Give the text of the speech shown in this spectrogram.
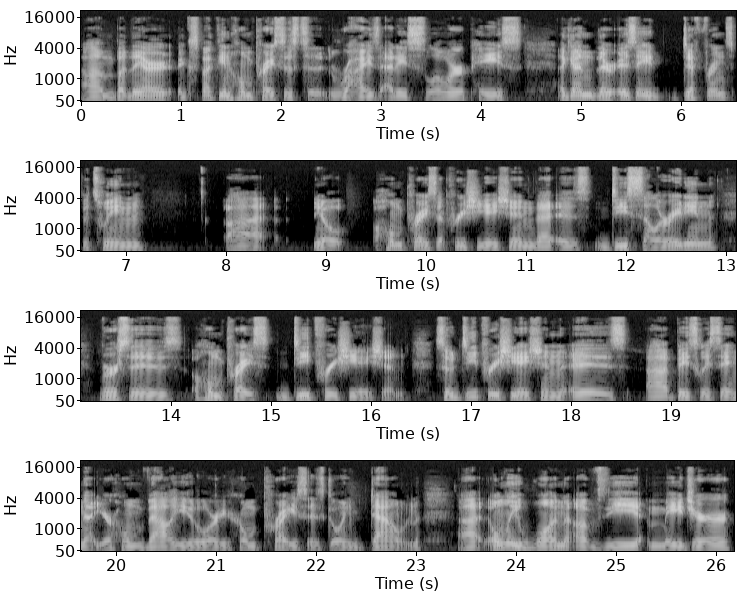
um, but they are expecting home prices to rise at a slower pace. Again, there is a difference between, uh, you know, home price appreciation that is decelerating versus home price depreciation. So depreciation is uh, basically saying that your home value or your home price is going down. Uh, only one of the major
